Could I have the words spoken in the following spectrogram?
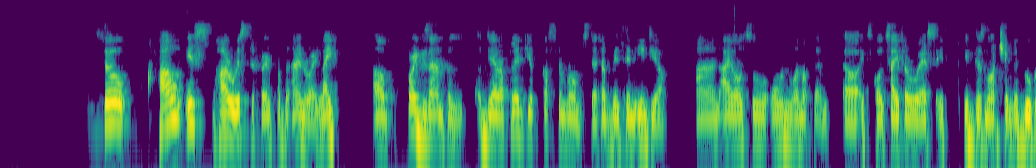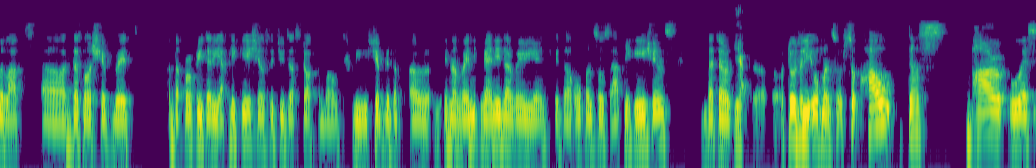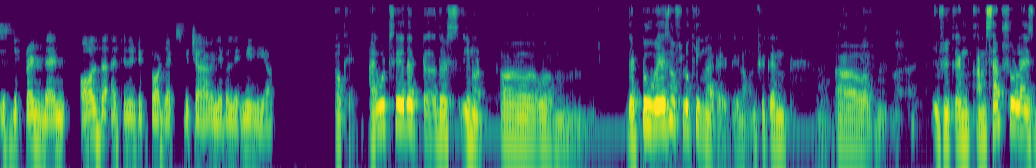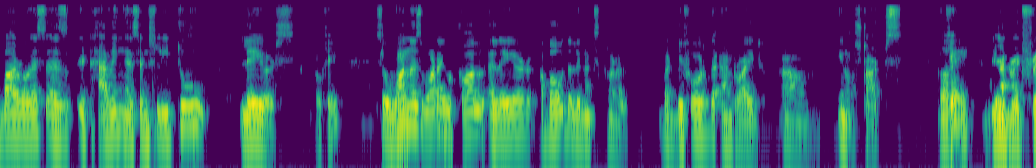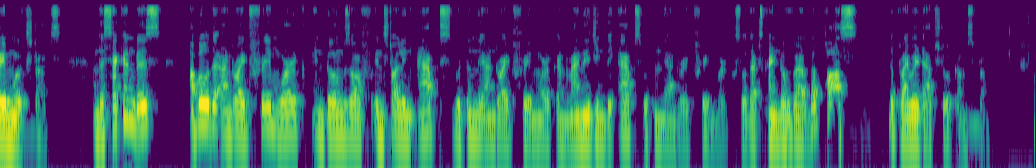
so how is BharOS different from the android like uh, for example there are plenty of custom roms that are built in india and I also own one of them. Uh, it's called CipherOS. It, it does not ship with Google Apps, uh, does not ship with the proprietary applications which you just talked about. We ship with a, uh, in a van vanilla variant with the open source applications that are yeah. Uh, totally open source. So how does BharOS is different than all the alternative projects which are available in India? Okay, I would say that uh, there's you know uh, um, the two ways of looking at it. You know, if you can uh, if you can conceptualize BharOS as it having essentially two layers okay so one is what i would call a layer above the linux kernel but before the android um, you know starts okay? okay the android framework starts And the second is above the Android framework in terms of installing apps within the Android framework and managing the apps within the Android framework. So that's kind of where the PASS, the private app store comes from.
